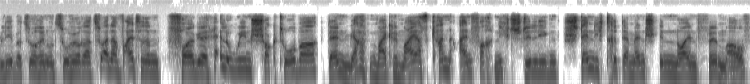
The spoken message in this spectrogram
liebe Zuhörerinnen und Zuhörer, zu einer weiteren Folge Halloween Schocktober. Denn ja, Michael Myers kann einfach nicht still liegen. Ständig tritt der Mensch in neuen Filmen auf.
